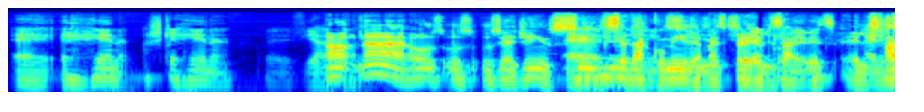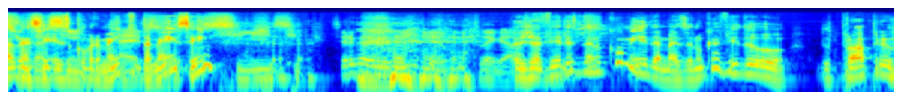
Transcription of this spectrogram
É, é rena, acho que é rena. É viado. Não, não os, os, os viadinhos, é, sim, que você dá comida, sim, mas pra eles, comida. eles, eles, eles fazem assim, assim, eles cumprimentam é, também, sim? Sim, sim. Você nunca viu vídeo? É muito legal. Eu já vi eles dando comida, mas eu nunca vi do, do próprio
